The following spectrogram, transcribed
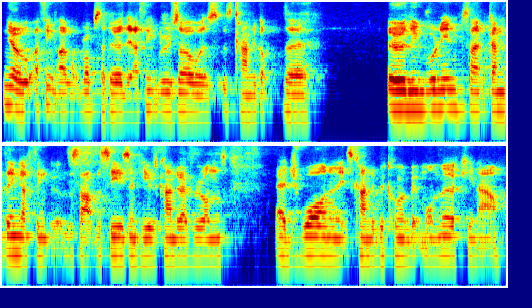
you know, I think like what Rob said earlier, I think Rousseau has, has kind of got the early running type kind of thing. I think at the start of the season he was kind of everyone's edge one, and it's kind of become a bit more murky now.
